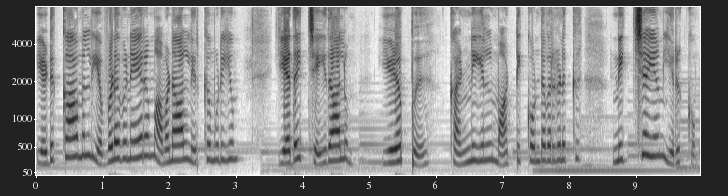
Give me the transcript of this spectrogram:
எடுக்காமல் எவ்வளவு நேரம் அவனால் நிற்க முடியும்? எதைச் செய்தாலும் இழப்பு கண்ணியில் மாட்டிக்கொண்டவர்களுக்கு நிச்சயம் இருக்கும்.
